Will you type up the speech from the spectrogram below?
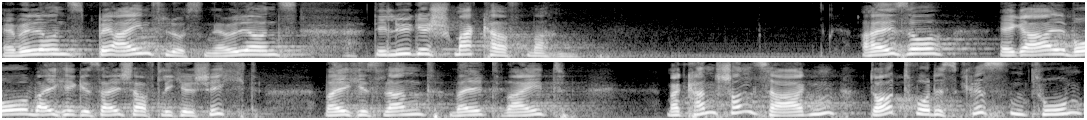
Er will uns beeinflussen. Er will uns die Lüge schmackhaft machen. Also, egal wo, welche gesellschaftliche Schicht, welches Land weltweit, man kann schon sagen, dort, wo das Christentum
